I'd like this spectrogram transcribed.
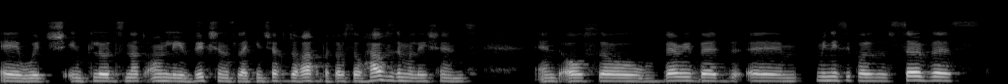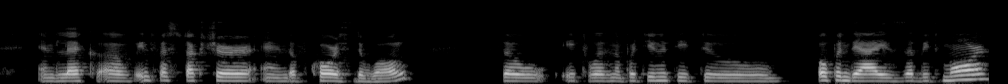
uh, which includes not only evictions like in Sheikh Jarrah, but also house demolitions and also very bad um, municipal service and lack of infrastructure and of course the wall. So it was an opportunity to open the eyes a bit more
